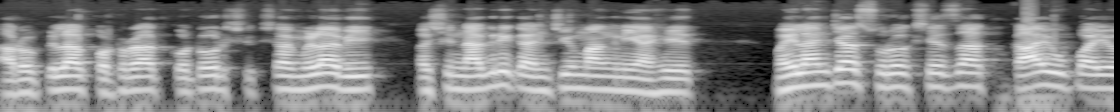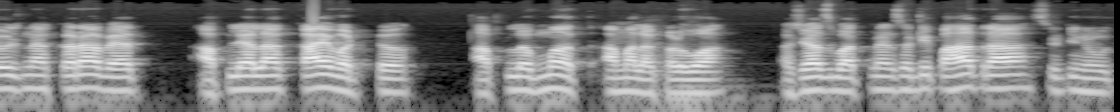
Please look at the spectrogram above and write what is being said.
आरोपीला कठोरात कठोर शिक्षा मिळावी अशी नागरिकांची मागणी आहे. महिलांच्या सुरक्षेचा काय उपाययोजना कराव्यात? आपल्याला काय वाटतं? आपलं मत आम्हाला कळवा. अशाच बातम्यांसाठी पाहत राहा सिटी न्यूज.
